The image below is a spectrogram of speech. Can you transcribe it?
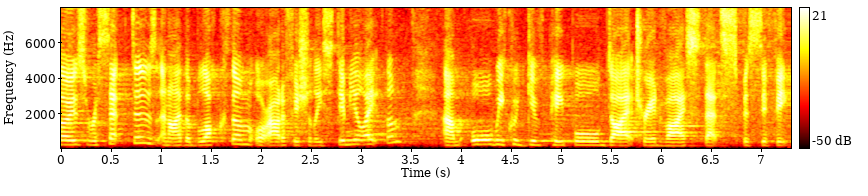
those receptors and either block them or artificially stimulate them, um, or we could give people dietary advice that's specific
